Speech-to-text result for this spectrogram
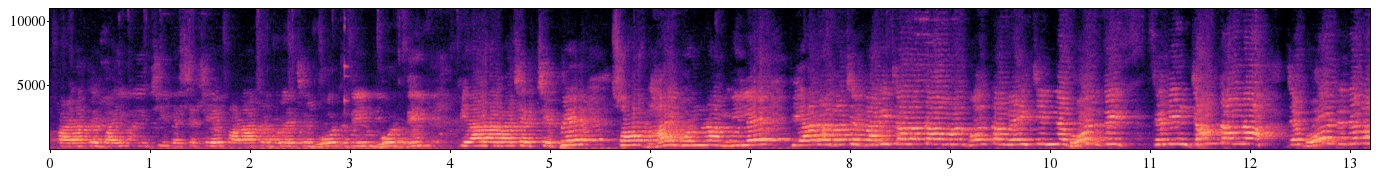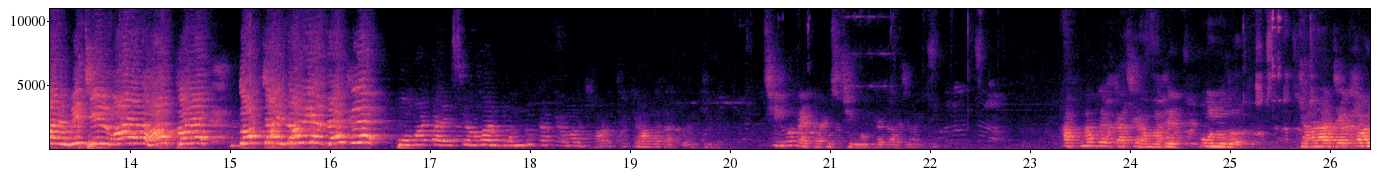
পাড়াতে বাইক মিছিল এসেছে, পাড়াতে বলেছে, ভোট দিন ভোট দিন, পেয়ারা গাছের চেপে সব ভাই বোনরা মিলে পেয়ারা গাছে গাড়ি চালাতে আমার বলতাম এই চিহ্নে ভোট দিন সেদিন জানতাম না যে ভোট দেওয়ার মিছিল মায়ের হাত ধরে দরজায় দাঁড়িয়ে দেখলে বোমাটা এসে আমার বন্ধুটাকে আমার ঘর থেকে আলাদা করে দিল ছিল না এটা পশ্চিমবঙ্গের রাজনীতি। আপনাদের কাছে আমাদের অনুরোধ, যারা যেখান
